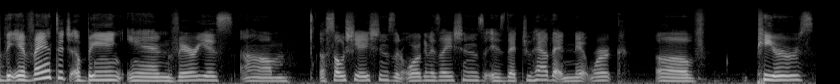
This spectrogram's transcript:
the advantage of being in various um, associations and organizations is that you have that network of peers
